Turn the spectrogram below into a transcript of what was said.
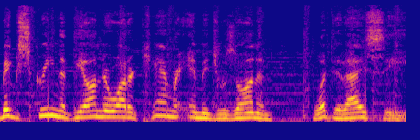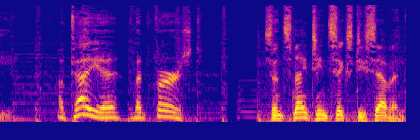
big screen that the underwater camera image was on, and what did I see? I'll tell you, but first, Since 1967,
